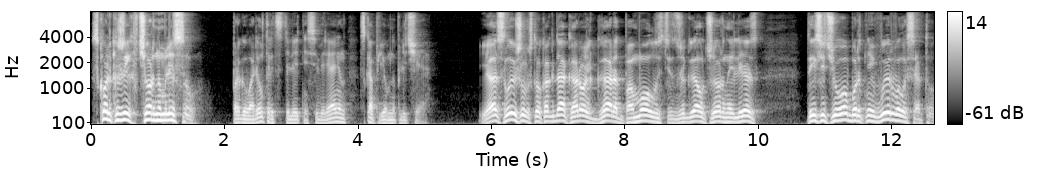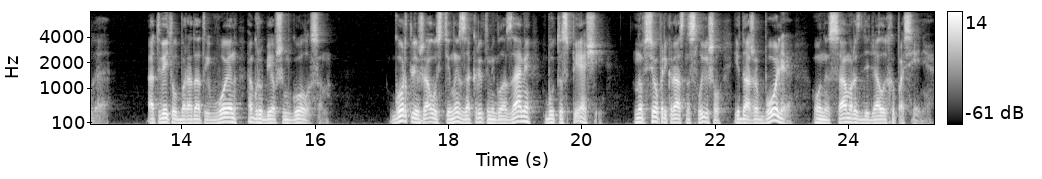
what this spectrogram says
Сколько же их в черном лесу? Проговорил тридцатилетний северянин с копьем на плече. Я слышал, что когда король Гарод по молодости сжигал черный лес, тысячу оборотней вырвалось оттуда, ответил бородатый воин огрубевшим голосом. Горд лежал у стены с закрытыми глазами, будто спящий, но все прекрасно слышал, и даже более он и сам разделял их опасения.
